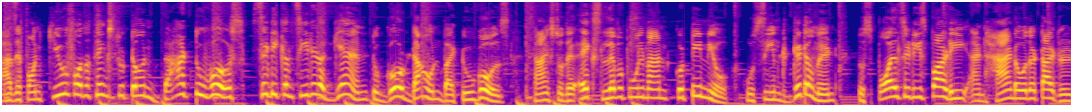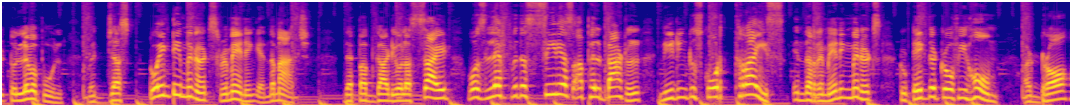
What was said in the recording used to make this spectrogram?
As if on cue for the things to turn bad to worse, City conceded again to go down by two goals, thanks to the ex Liverpool man Coutinho, who seemed determined to spoil City's party and hand over the title to Liverpool, with just 20 minutes remaining in the match. The Pep Guardiola side was left with a serious uphill battle, needing to score thrice in the remaining minutes to take the trophy home a draw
